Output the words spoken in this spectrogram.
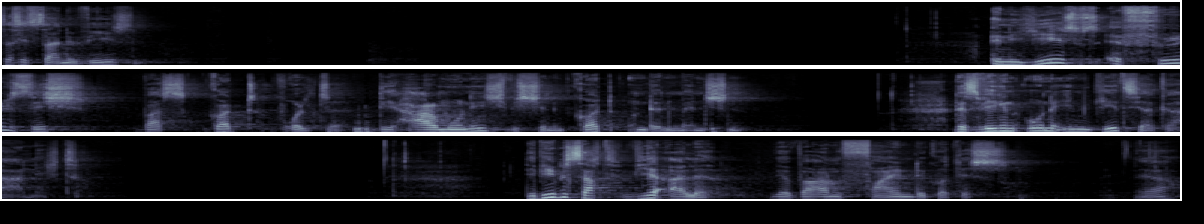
Das ist sein Wesen. In Jesus erfüllt sich, was Gott wollte, die Harmonie zwischen Gott und den Menschen. Deswegen ohne ihn geht es ja gar nicht. Die Bibel sagt, wir alle, wir waren Feinde Gottes. Ja?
